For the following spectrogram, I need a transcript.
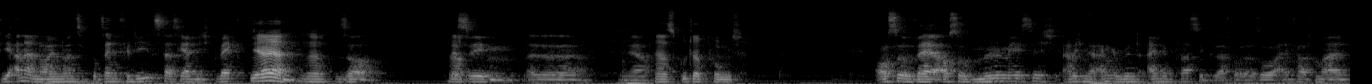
die anderen 99%, für die ist das ja nicht weg. Ja, ja, ja, So. Deswegen, äh, ja. ja, ist ein guter Punkt. Auch so, wär, auch so müllmäßig habe ich mir angewöhnt, eine Plastiksache oder so einfach mal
